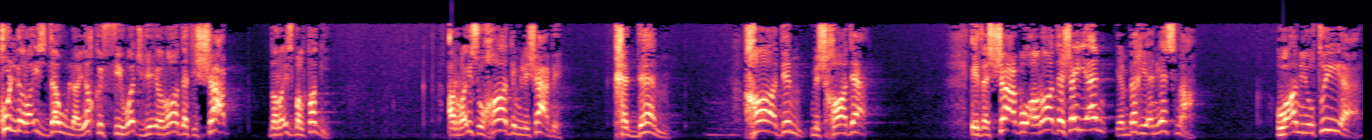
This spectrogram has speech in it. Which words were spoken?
كل رئيس دولة يقف في وجه إرادة الشعب ده رئيس بلطجي. الرئيس خادم لشعبه خدام. خادم مش خادع. إذا الشعب أراد شيئا ينبغي أن يسمع وأن يطيع.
